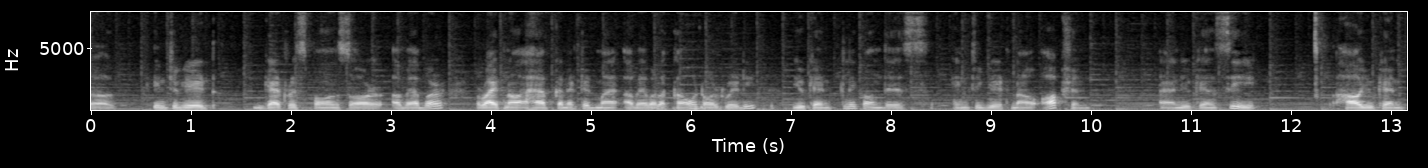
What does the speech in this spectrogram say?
uh, integrate GetResponse or Aweber right now I have connected my Aweber account already. You can click on this integrate now option and you can see how you can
